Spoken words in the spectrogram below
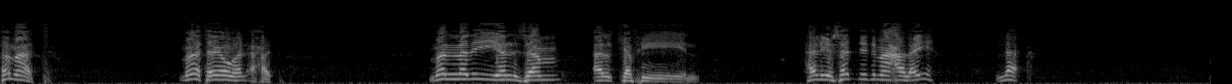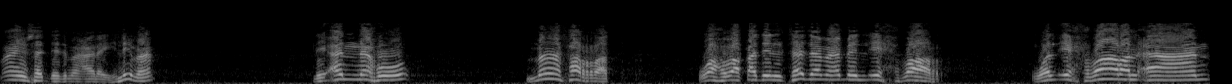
فمات. مات يوم الأحد. ما الذي يلزم الكفيل؟ هل يسدد ما عليه؟ لا. ما يسدد ما عليه. لما؟ لأنه ما فرط وهو قد التزم بالإحضار والإحضار الآن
